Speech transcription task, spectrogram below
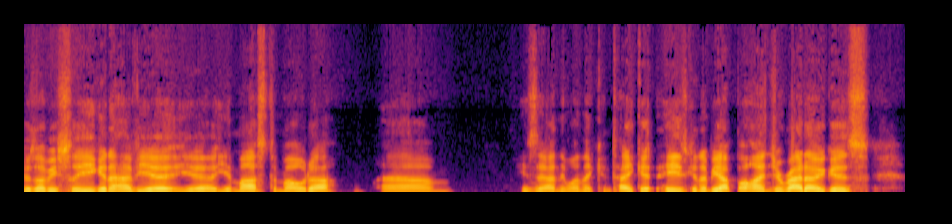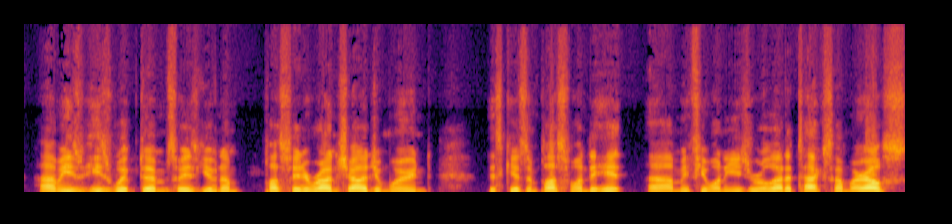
because obviously you're going to have your your, your master moulder. Um, he's the only one that can take it. He's going to be up behind your rat ogres. Um, he's he's whipped him, so he's given them plus three to run, charge, and wound. This gives them plus one to hit um, if you want to use your all out attack somewhere else.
